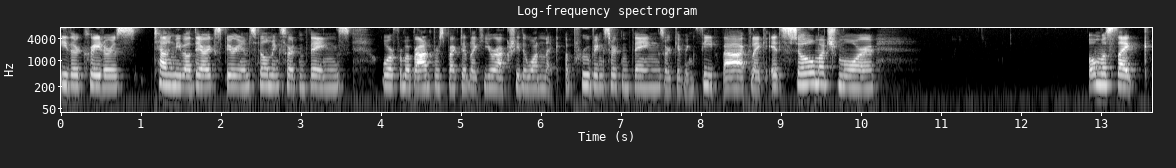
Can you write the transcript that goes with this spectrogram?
either creators telling me about their experience filming certain things, or from a brand perspective, like you're actually the one like approving certain things or giving feedback. Like, it's so much more almost like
